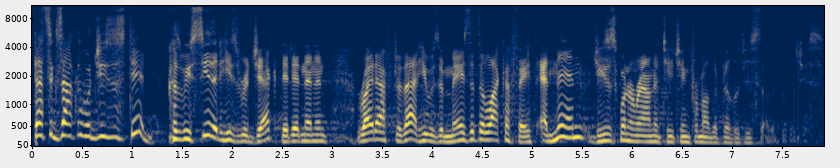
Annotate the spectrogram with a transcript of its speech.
that's exactly what Jesus did because we see that he's rejected. And then right after that, he was amazed at the lack of faith. And then Jesus went around and teaching from other villages to other villages.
